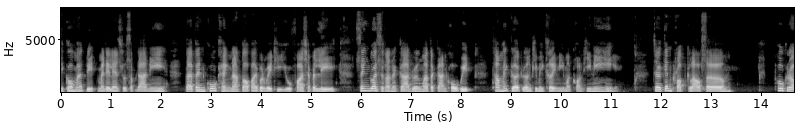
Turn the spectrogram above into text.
ติโกมาดริดไม่ได้เล่นสุดสัปดาห์นี้ แต่เป็นคู่แข่งหนัดต่อไปบนเวทียูฟาแชมเปี้ยนลีกซึ่งด้วยสถานการณ์เรื่องมาตรการโควิดทำให้เกิดเรื่องที่ไม่เคยมีมาก่อนที่นี่ เจอเกนครอปกล่าวเสริม พวกเรา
